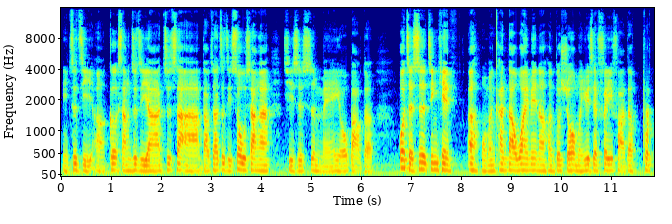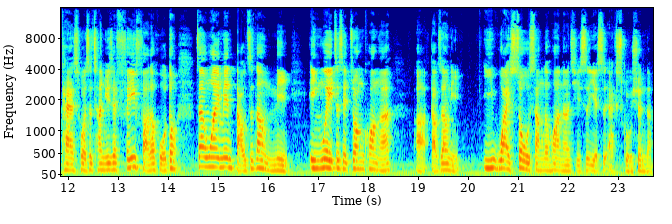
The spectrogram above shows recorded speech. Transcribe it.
你自己啊割伤自己啊，自杀啊，导致自己受伤啊，其实是没有保的。或者是今天啊，我们看到外面呢，很多时候我们有一些非法的 protest，或者是参与一些非法的活动。在外面导致到你因为这些状况啊啊导致到你意外受伤的话呢，其实也是 exclusion 的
